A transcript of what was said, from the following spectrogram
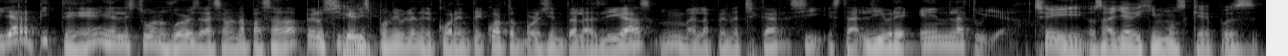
Que ya repite, ¿eh? él estuvo en los waivers de la semana pasada, pero sigue disponible en el 44% de las ligas. Mm, vale la pena checar si está libre en la tuya. Sí, o sea, ya dijimos que pues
